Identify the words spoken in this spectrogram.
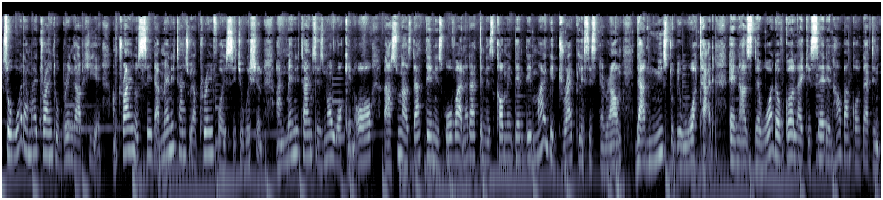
So, what am I trying to bring out here? I'm trying to say that many times we are praying for a situation, and many times it's not working, or as soon as that thing is over, another thing is coming then there might be dry places around that needs to be watered. And as the word of God, like he said in Habakkuk, that in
